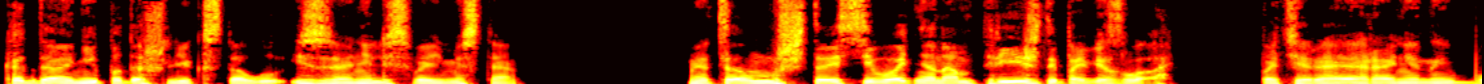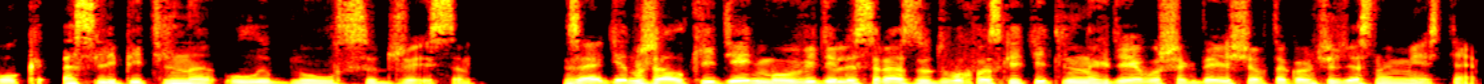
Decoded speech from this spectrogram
когда они подошли к столу и заняли свои места. «О том, что сегодня нам трижды повезло», — потирая раненый бок, ослепительно улыбнулся Джейсон. «За один жалкий день мы увидели сразу двух восхитительных девушек, да еще в таком чудесном месте.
